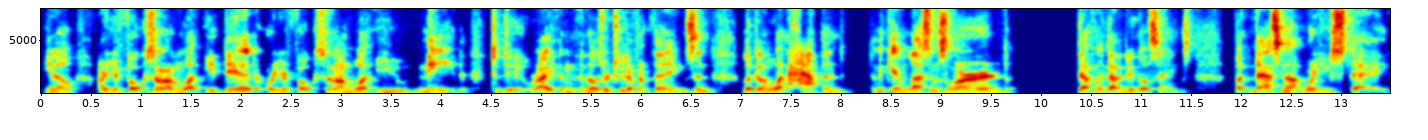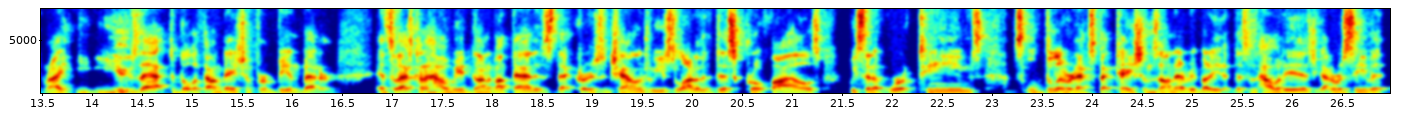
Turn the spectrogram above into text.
You know, are you focusing on what you did or you're focusing on what you need to do, right? And, and those are two different things. And looking at what happened, and again, lessons learned, Definitely got to do those things. But that's not where you stay, right? You use that to build a foundation for being better. And so that's kind of how we had gone about that is that courage and challenge. We used a lot of the DiSC profiles. We set up work teams, delivered expectations on everybody that this is how it is. You got to receive it.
